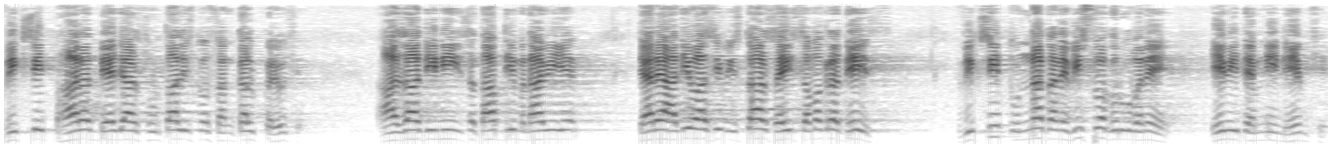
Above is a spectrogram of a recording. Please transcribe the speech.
વિકસિત ભારત બે હજાર સુડતાલીસનો સંકલ્પ કર્યો છે. આઝાદીની શતાબ્દી મનાવીએ ત્યારે આદિવાસી વિસ્તાર સહિત સમગ્ર દેશ વિકસિત, ઉન્નત અને વિશ્વગુરુ બને એવી તેમની નેમ છે.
